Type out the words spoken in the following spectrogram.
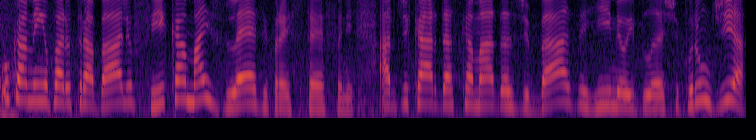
O caminho para o trabalho fica mais leve para Stephanie. Abdicar das camadas de base, rímel e blush por um dia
